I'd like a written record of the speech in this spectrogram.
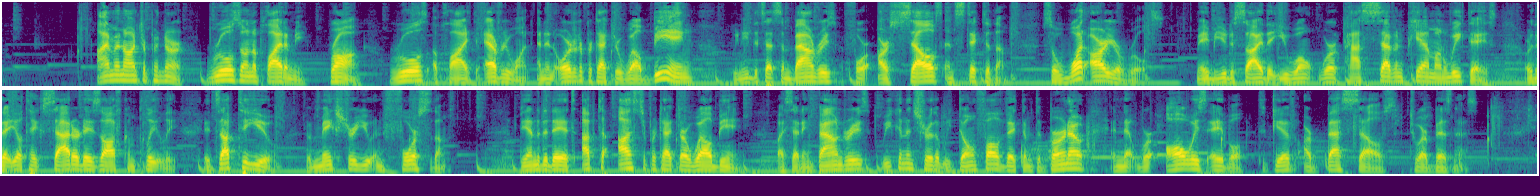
I'm an entrepreneur. Rules don't apply to me. Wrong. Rules apply to everyone. And in order to protect your well being, We need to set some boundaries for ourselves and stick to them. So, what are your rules? Maybe you decide that you won't work past 7 p.m. on weekdays or that you'll take Saturdays off completely. It's up to you, but make sure you enforce them. At the end of the day, it's up to us to protect our well being. By setting boundaries, we can ensure that we don't fall victim to burnout and that we're always able to give our best selves to our business.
